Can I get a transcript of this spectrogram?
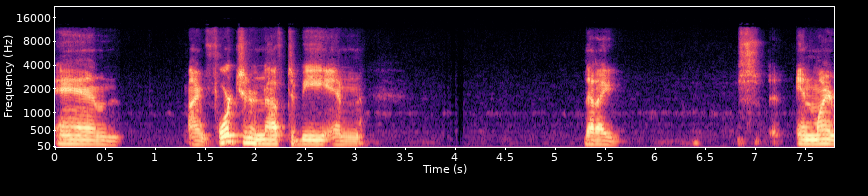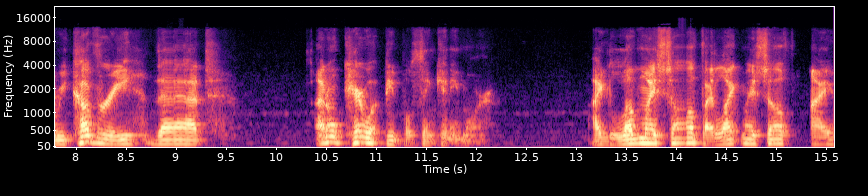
and i'm fortunate enough to be in that i in my recovery that I don't care what people think anymore. I love myself. I like myself. I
